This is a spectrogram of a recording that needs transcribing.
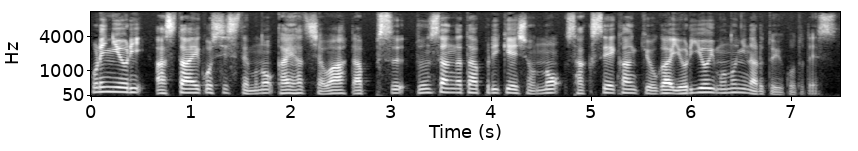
これにより、アスターエコシステムの開発者は、 DApps 分散型アプリケーションの作成環境がより良いものになるということです。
